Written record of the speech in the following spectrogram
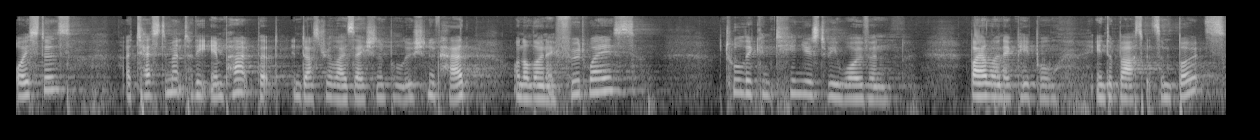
Oysters, a testament to the impact that industrialisation and pollution have had on Ohlone foodways. Tule continues to be woven by Ohlone people into baskets and boats,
